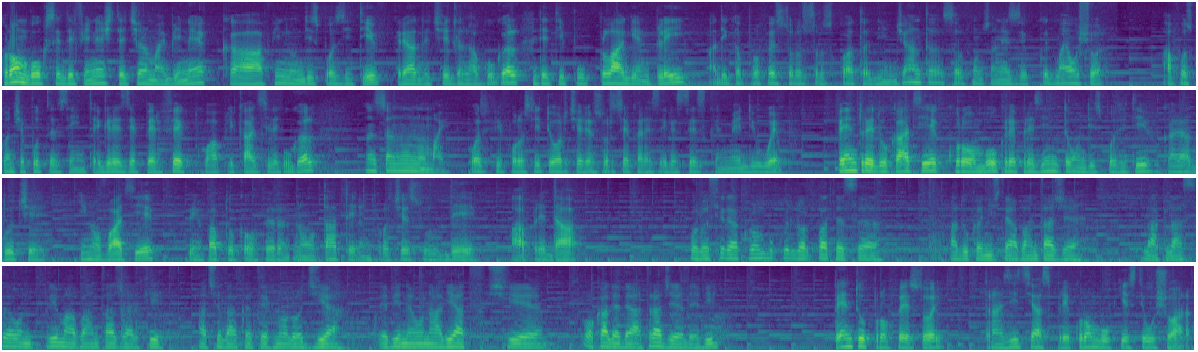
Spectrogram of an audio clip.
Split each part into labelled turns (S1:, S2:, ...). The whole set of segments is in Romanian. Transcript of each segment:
S1: Chromebook se definește cel mai bine ca fiind un dispozitiv creat de cei de la Google de tipul plug and play, adică profesorul să-l scoată din geantă să funcționeze cât mai ușor. A fost conceput să se integreze perfect cu aplicațiile Google, însă nu numai. Pot fi folosite orice resurse care se găsesc în mediul web. Pentru educație, Chromebook reprezintă un dispozitiv care aduce inovație prin faptul că oferă noutate în procesul de a preda
S2: Folosirea Chromebook-urilor poate să aducă niște avantaje la clasă. Un prim avantaj ar fi acela că tehnologia devine un aliat și o cale de a atrage elevii.
S1: Pentru profesori, tranziția spre Chromebook este ușoară.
